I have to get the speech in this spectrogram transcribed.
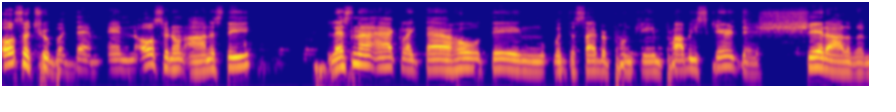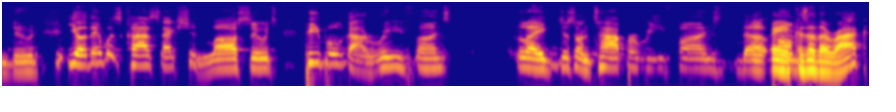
Also true, but them and also in all honesty, let's not act like that whole thing with the cyberpunk game probably scared the shit out of them, dude. Yo, there was class action lawsuits, people got refunds, like just on top of refunds. The Wait, um, because of The Rock?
